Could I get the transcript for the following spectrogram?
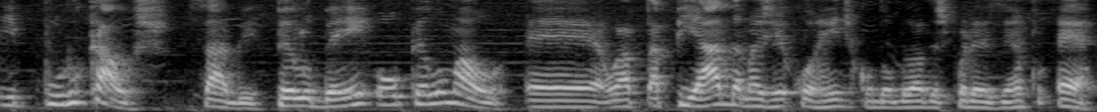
e puro caos sabe? Pelo bem ou pelo mal. É, a, a, piada mais recorrente com Dom Brothers, por exemplo, é:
